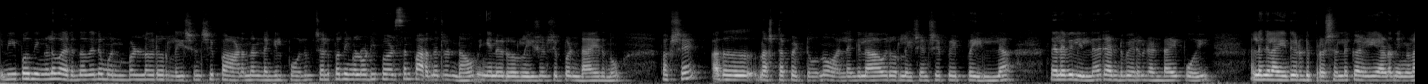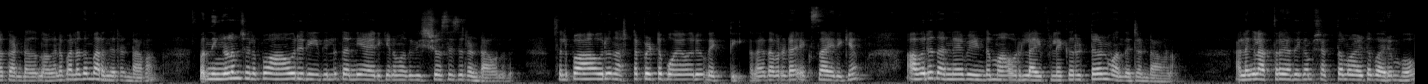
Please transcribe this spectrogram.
ഇനിയിപ്പോൾ നിങ്ങൾ വരുന്നതിന് മുൻപുള്ള ഒരു റിലേഷൻഷിപ്പ് ആണെന്നുണ്ടെങ്കിൽ പോലും ചിലപ്പോൾ നിങ്ങളോട് ഈ പേഴ്സൺ പറഞ്ഞിട്ടുണ്ടാവും ഇങ്ങനെ ഒരു റിലേഷൻഷിപ്പ് ഉണ്ടായിരുന്നു. പക്ഷേ അത് നഷ്ടപ്പെട്ടു എന്നോ അല്ലെങ്കിൽ ആ ഒരു റിലേഷൻഷിപ്പ് ഇപ്പോൾ ഇല്ല നിലവിലില്ല രണ്ടുപേരും രണ്ടായി പോയി അല്ലെങ്കിൽ അതിന്റെ ഒരു ഡിപ്രഷനിൽ കഴിയാണ് നിങ്ങളെ കണ്ടതെന്നോ അങ്ങനെ പലതും പറഞ്ഞിട്ടുണ്ടാവാം. അപ്പം നിങ്ങളും ചിലപ്പോൾ ആ ഒരു രീതിയിൽ തന്നെയായിരിക്കണം അത് വിശ്വസിച്ചിട്ടുണ്ടാവുന്നത്. ചിലപ്പോൾ ആ ഒരു നഷ്ടപ്പെട്ടു പോയ ഒരു വ്യക്തി അതായത് അവരുടെ എക്സ് ആയിരിക്കാം അവർ തന്നെ വീണ്ടും ആ ഒരു ലൈഫിലേക്ക് റിട്ടേൺ വന്നിട്ടുണ്ടാവണം. അല്ലെങ്കിൽ അത്രയധികം ശക്തമായിട്ട് വരുമ്പോൾ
